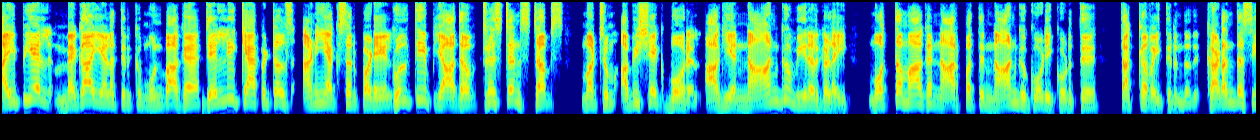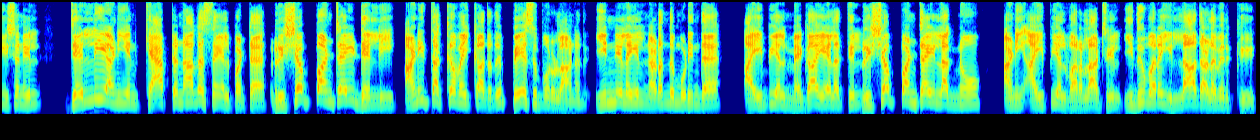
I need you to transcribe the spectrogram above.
ஐபிஎல் மெகா ஏலத்திற்கு முன்பாக டெல்லி கேபிட்டல்ஸ் அணி அக்சர் படேல் குல்தீப் யாதவ் ட்ரிஸ்டன் ஸ்டப்ஸ் மற்றும் அபிஷேக் போரல் ஆகிய நான்கு வீரர்களை மொத்தமாக நாற்பத்து நான்கு கோடி கொடுத்து தக்க வைத்திருந்தது. கடந்த சீசனில் டெல்லி அணியின் கேப்டனாக செயல்பட்ட ரிஷப் பண்டை டெல்லி அணி தக்க வைக்காதது பேசுபொருளானது. இந்நிலையில் நடந்து முடிந்த ஐபிஎல் மெகா ஏலத்தில் ரிஷப் பண்டை லக்னோ அணி ஐபிஎல் வரலாற்றில் இதுவரை இல்லாத அளவிற்கு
